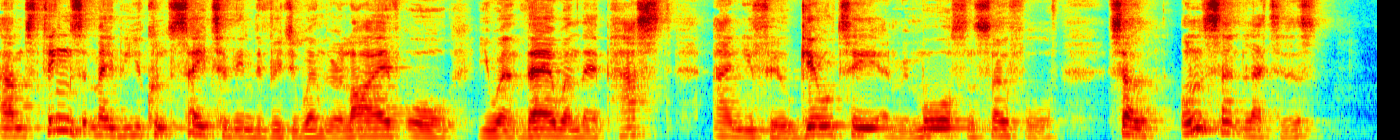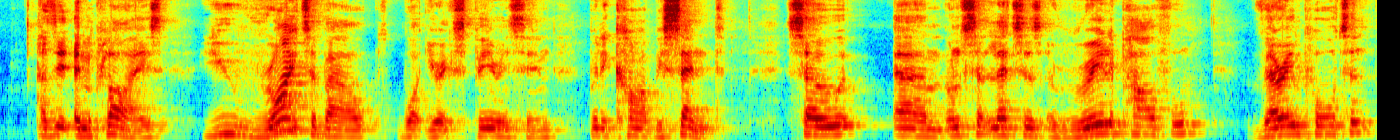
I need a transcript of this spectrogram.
um, things that maybe you couldn't say to the individual when they're alive, or you weren't there when they're passed, and you feel guilty and remorse and so forth. So unsent letters, as it implies, you write about what you're experiencing, but it can't be sent. So um, unsent letters are really powerful, very important.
